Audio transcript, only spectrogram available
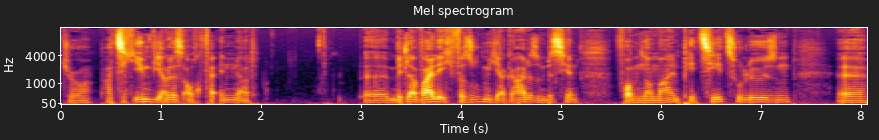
tja, hat sich irgendwie alles auch verändert. Äh, mittlerweile, ich versuche mich ja gerade so ein bisschen vom normalen PC zu lösen. Äh,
